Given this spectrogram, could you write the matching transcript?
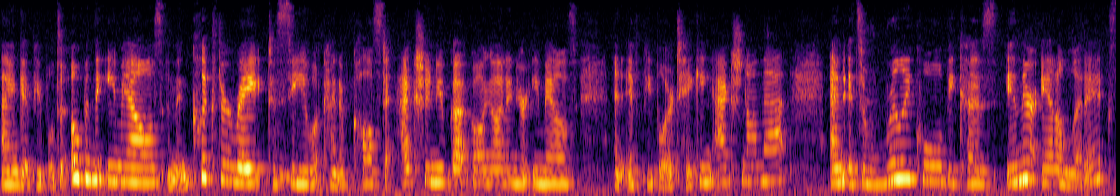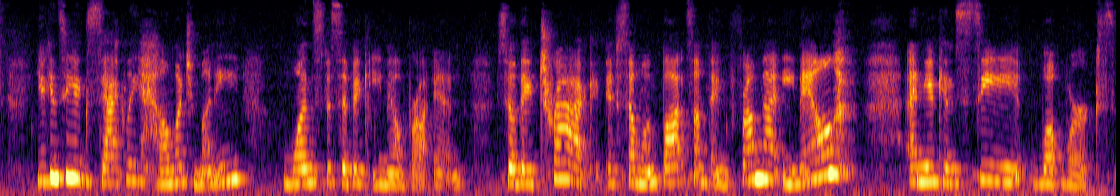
and get people to open the emails and then click through rate to see what kind of calls to action you've got going on in your emails and if people are taking action on that. And it's really cool because in their analytics you can see exactly how much money one specific email brought in. So they track if someone bought something from that email and you can see what works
